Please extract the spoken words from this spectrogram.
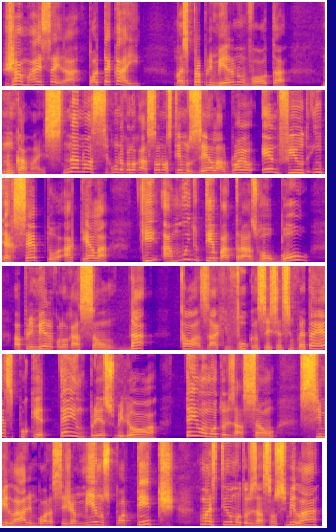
jamais sairá. Pode até cair, mas para a primeira não volta nunca mais. Na nossa segunda colocação, nós temos ela, Royal Enfield Interceptor, aquela que há muito tempo atrás roubou a primeira colocação da Kawasaki Vulcan 650S, porque tem um preço melhor, tem uma motorização similar, embora seja menos potente, mas tem uma motorização similar,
